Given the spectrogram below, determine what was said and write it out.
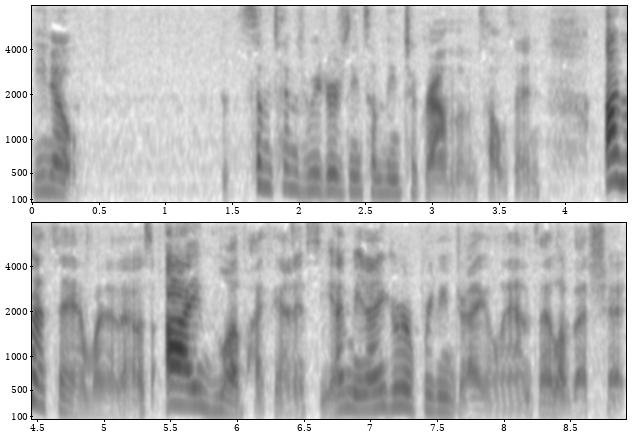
You know, sometimes readers need something to ground themselves in. I'm not saying I'm one of those. I love high fantasy. I mean, I grew up reading Dragonlance. I love that shit.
